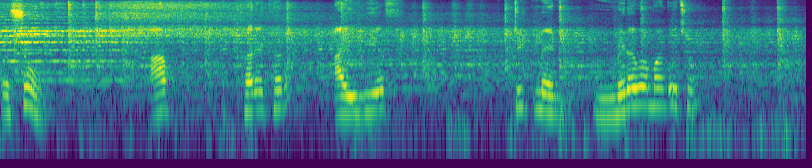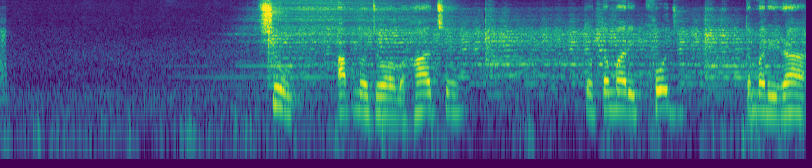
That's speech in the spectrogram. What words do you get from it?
તો શું આપ ખરેખર આઈવીએફ ટ્રીટમેન્ટ મેળવવા માંગો છો? શું આપનો જવાબ હા છે? તો તમારી ખોજ, તમારી રાહ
